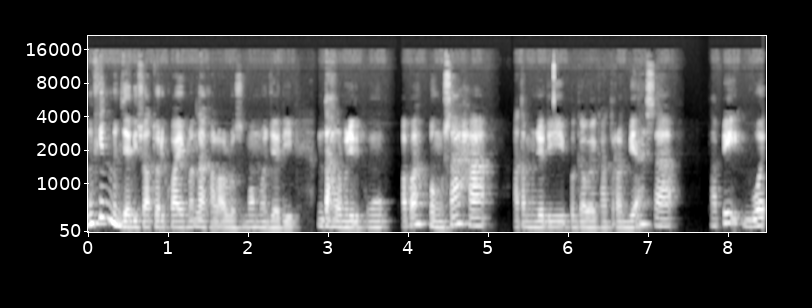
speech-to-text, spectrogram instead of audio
mungkin menjadi suatu requirement lah kalau lo semua mau jadi entah lo mau jadi pengu, apa pengusaha atau menjadi pegawai kantoran biasa. Tapi gue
